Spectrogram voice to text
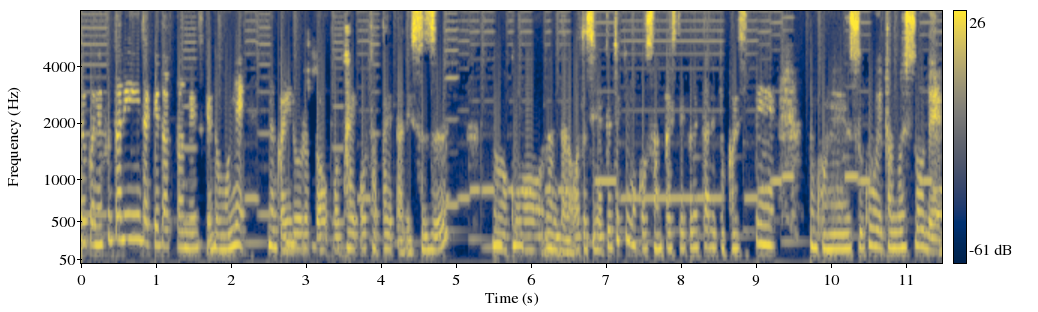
よくね、二人だけだったんですけどもね、なんかいろいろとこう太鼓叩いたり、鈴のこう、なんだろう、私がやってる時もこう参加してくれたりとかして、なんかね、すごい楽しそうで、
